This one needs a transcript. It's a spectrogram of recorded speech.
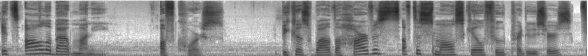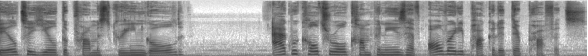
It's all about money, of course. Because while the harvests of the small scale food producers fail to yield the promised green gold, agricultural companies have already pocketed their profits.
